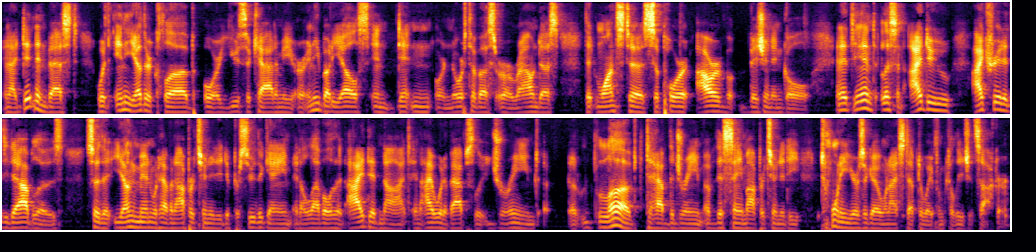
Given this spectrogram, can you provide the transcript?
and I didn't invest with any other club or youth academy or anybody else in Denton or north of us or around us that wants to support our vision and goal. And at the end, listen, I do, I created the Diablos so that young men would have an opportunity to pursue the game at a level that I did not, and I would have absolutely dreamed loved to have the dream of this same opportunity 20 years ago when I stepped away from collegiate soccer.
